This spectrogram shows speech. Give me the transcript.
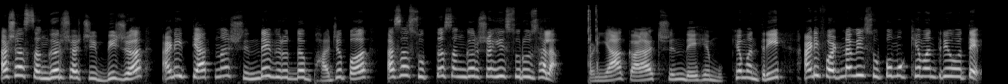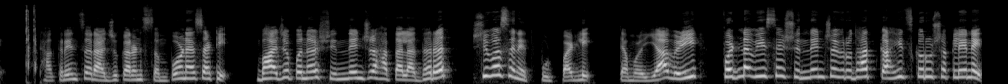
अशा संघर्षाची बीज आणि त्यातनं शिंदे विरुद्ध भाजप असा सुप्त संघर्षही सुरू झाला. पण या काळात शिंदे हे मुख्यमंत्री आणि फडणवीस उपमुख्यमंत्री होते. ठाकरेंचं राजकारण संपवण्यासाठी भाजपनं शिंदेच्या हाताला धरत शिवसेनेत फूट पाडली. त्यामुळे यावेळी फडणवीस हे शिंदेच्या विरोधात काहीच करू शकले नाहीत.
